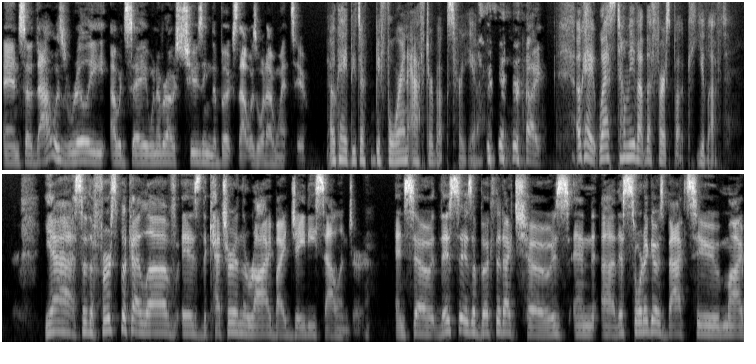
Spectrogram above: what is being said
And so that was really, I would say, whenever I was choosing the books, that was what I went to. Okay, these are before and after books for you. right. Okay, Wes, tell me about the first book you loved. Yeah. So the first book I love is The Catcher in the Rye by J.D. Salinger. And so this is a book that I chose. And uh, this sort of goes back to my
